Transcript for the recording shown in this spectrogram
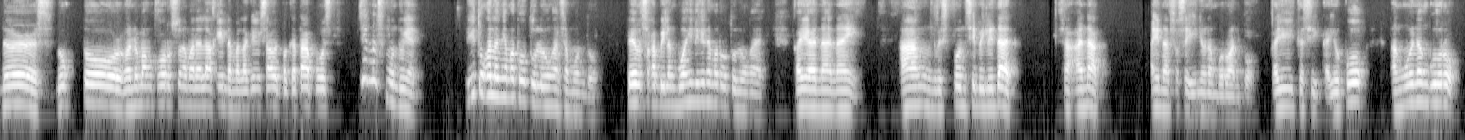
nurse, doktor, anumang kurso na malalaki na malaking sahod pagkatapos, diyan lang sa mundo yan. Dito ka lang niya matutulungan sa mundo. Pero sa kabilang buhay, hindi ka na matutulungan. Kaya nanay, ang responsibilidad sa anak ay nasa sa inyo ng buruan po. Kayo kasi kayo po ang unang guro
